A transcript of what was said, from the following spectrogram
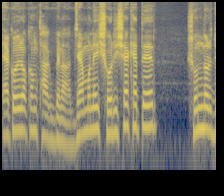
একই রকম থাকবে না। যেমন এই সরিষা ক্ষেতের সৌন্দর্য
